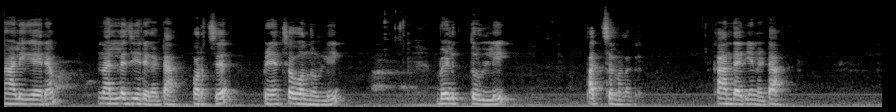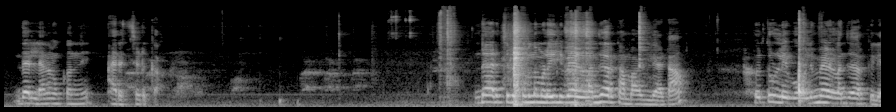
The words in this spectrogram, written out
നാളികേരം നല്ല ജീരകം കേട്ടാ. കുറച്ച് പിന്നെ ചുവന്നുള്ളി വെളുത്തുള്ളി പച്ചമുളക്. കാന്താരിയാണ് കേട്ടാ. ഇതെല്ലാം നമുക്കൊന്ന് അരച്ചെടുക്കാം. ഇത് അരച്ചെടുക്കുമ്പോൾ നമ്മൾ ഇതിൽ വെള്ളം ചേർക്കാൻ പാടില്ല കേട്ടാ. ഒരു തുള്ളി പോലും വെള്ളം ചേർക്കില്ല.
